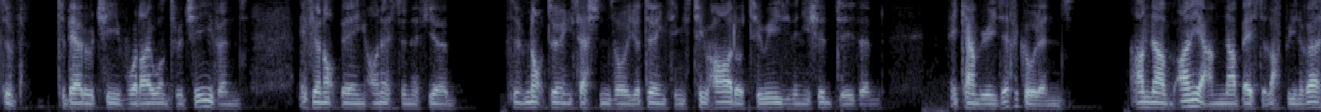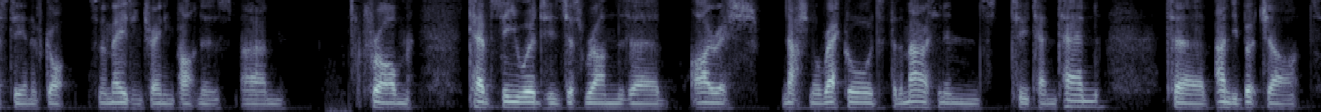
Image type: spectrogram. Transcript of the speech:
to to be able to achieve what I want to achieve. And if you're not being honest and if you're sort of not doing sessions or you're doing things too hard or too easy than you should do, then it can be really difficult. And I'm now, I'm, yeah, I'm now based at Loughborough University and have got some amazing training partners um, from Kev Seaward, who's just run the Irish national record for the marathon in 21010, to Andy Butchart,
